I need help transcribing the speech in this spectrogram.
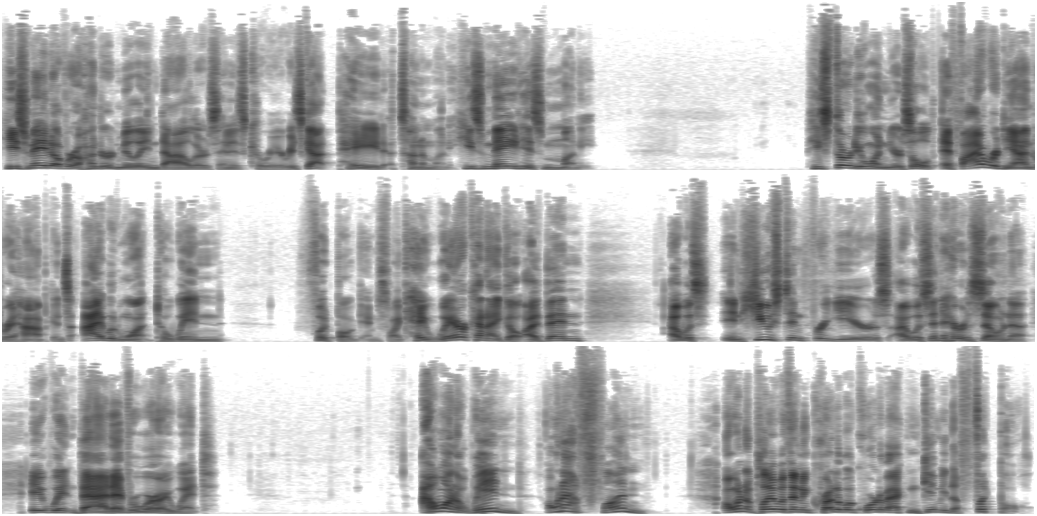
he's made over $100 million in his career. He's got paid a ton of money. He's made his money. He's 31 years old. If I were DeAndre Hopkins, I would want to win football games. Like, hey, where can I go? I've been, I was in Houston for years. I was in Arizona. It went bad everywhere I went. I want to win. I want to have fun. I want to play with an incredible quarterback and give me the football.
